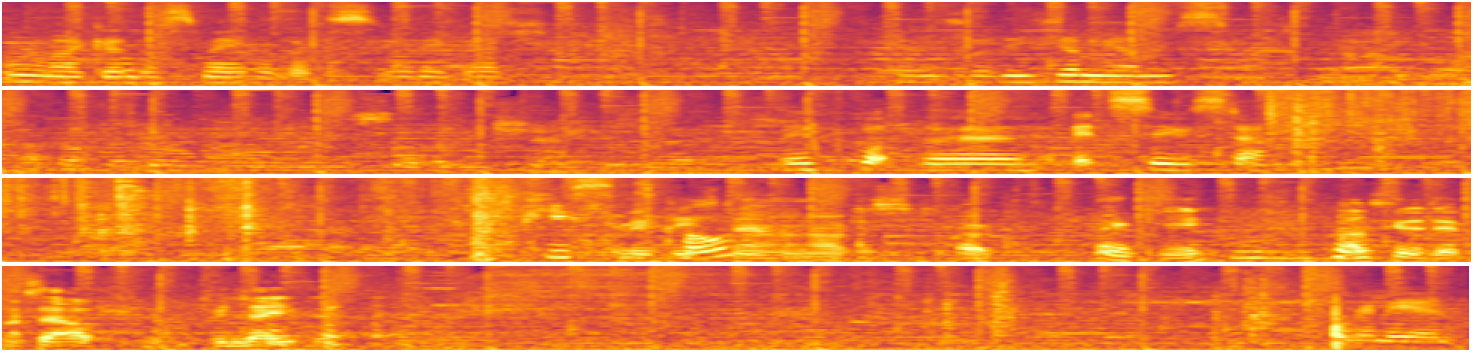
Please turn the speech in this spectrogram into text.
Oh my goodness me, that looks really good. Those are these yum yums. They've got the Itsu stuff. Piece Move is these cool. down and I'll just. Oh, thank you. I was going to do it myself. Be lazy. Brilliant.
